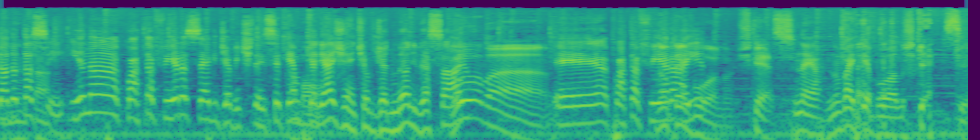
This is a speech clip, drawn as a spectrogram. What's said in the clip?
rodada eles, né? tá Tá. assim. E na quarta-feira segue dia 23 de setembro, Tá que aliás, gente, é o dia do meu aniversário. Oba! É, Não quarta-feira aí. bolo. Esquece. Né, não vai ter bolo. Esquece.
